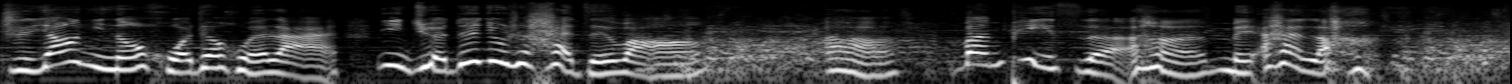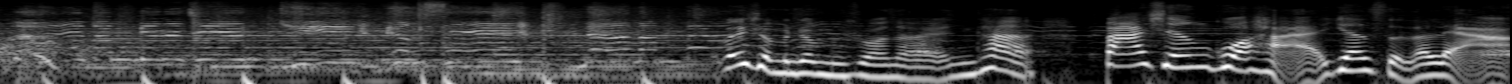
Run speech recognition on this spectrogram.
只要你能活着回来，你绝对就是海贼王啊！One Piece，没爱了。为什么这么说呢？你看，八仙过海淹死了俩，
